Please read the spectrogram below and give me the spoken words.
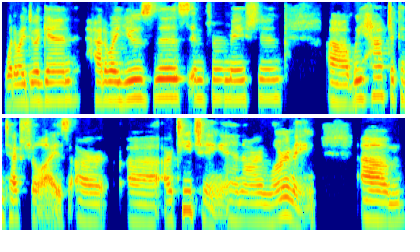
what do I do again? How do I use this information? Uh, we have to contextualize our uh, our teaching and our learning. Um,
